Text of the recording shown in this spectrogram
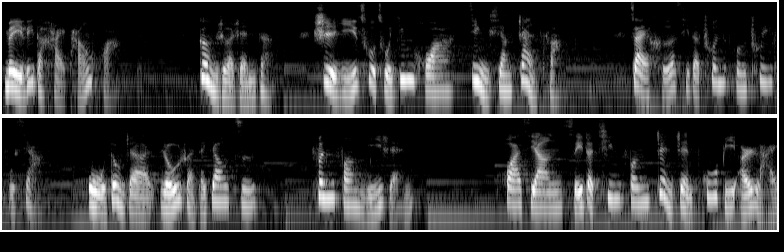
美丽的海棠花，更惹人的是一簇簇樱花竞相绽放，在和煦的春风吹拂下，舞动着柔软的腰姿，芬芳迷人。花香随着清风阵阵扑鼻而来。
